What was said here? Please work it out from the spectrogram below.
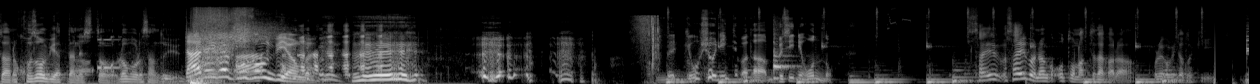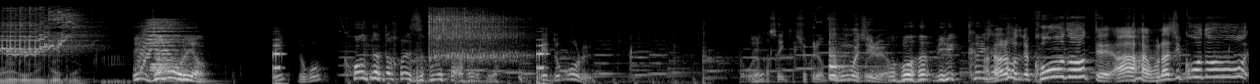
とあの小ゾンビやったんですとロボロさんという誰がごゾンビやお前で行商人ってまた無事におんの最後最後なんか音鳴ってたから俺が見たときえ、ゾンおるやん。えどこ？こんなところでゾンビさんあるんですよ。えどこおる？お腹空いて食料。えほんまに死ぬよ。びっくりした。あなるほどね。行動ってああ同じ行動を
